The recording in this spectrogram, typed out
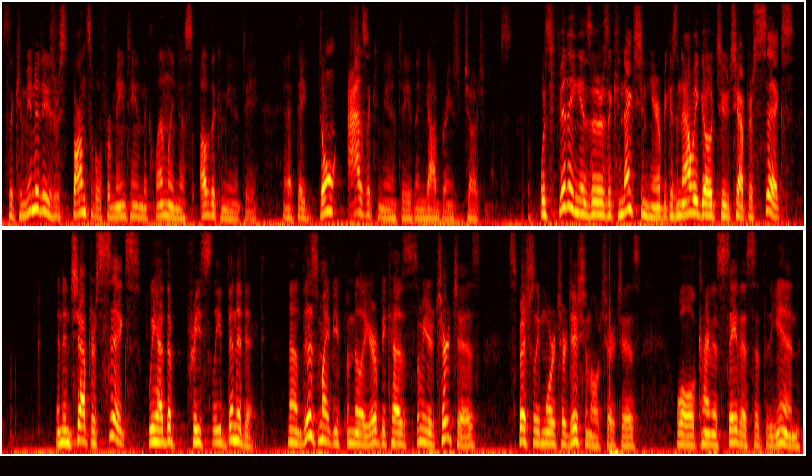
So the community is responsible for maintaining the cleanliness of the community, and if they don't as a community, then God brings judgments. What's fitting is there's a connection here because now we go to chapter 6, and in chapter 6, we have the priestly benedict. Now, this might be familiar because some of your churches, especially more traditional churches, will kind of say this at the end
